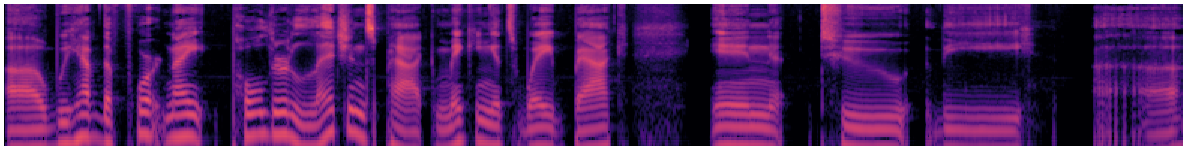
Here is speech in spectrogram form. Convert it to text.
Uh, we have the Fortnite Polar Legends pack making its way back into the uh,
